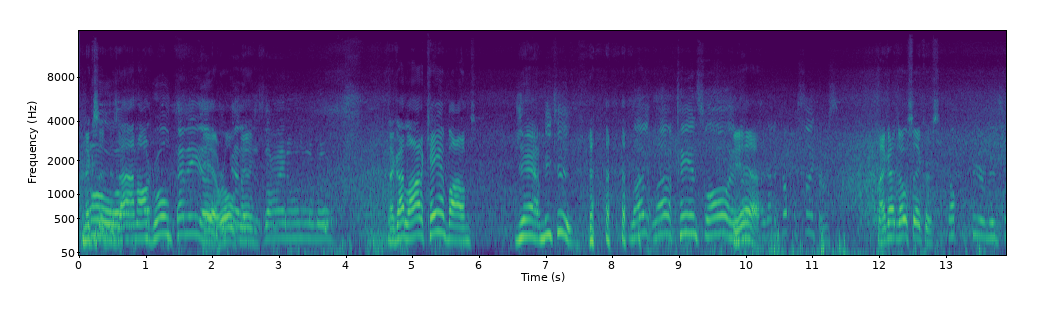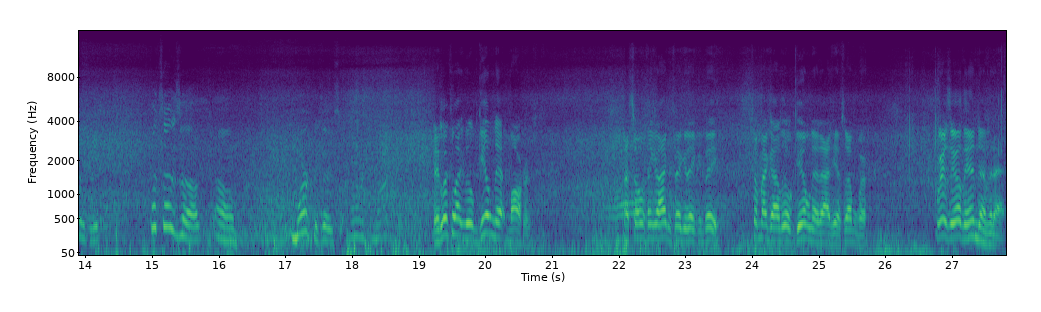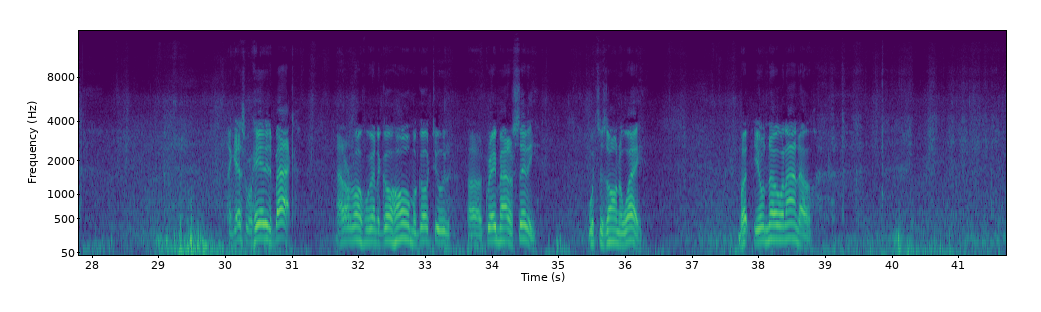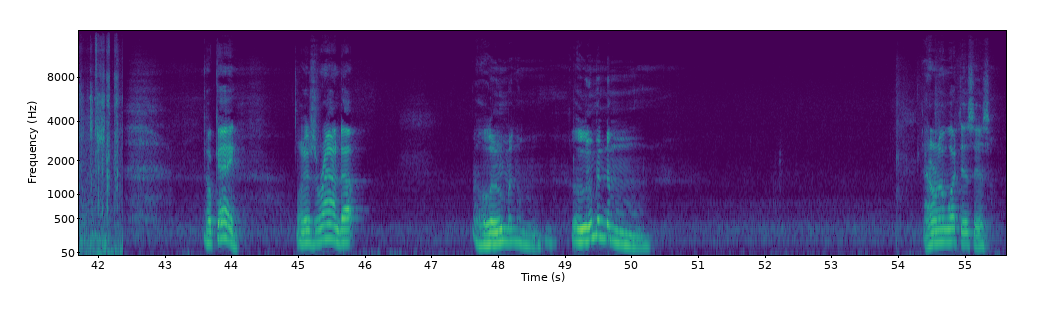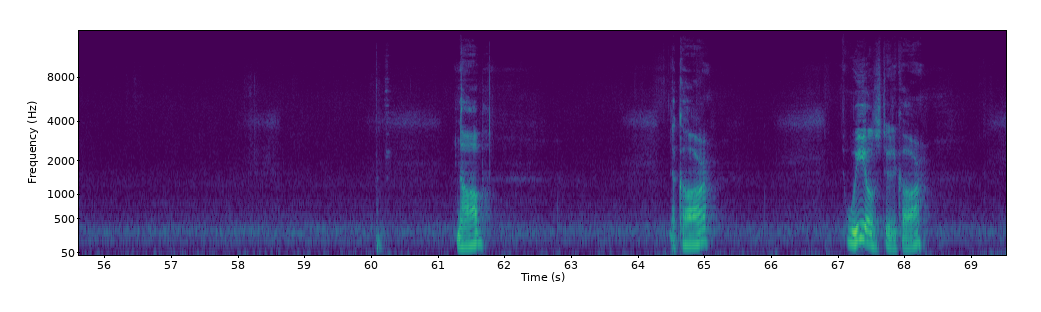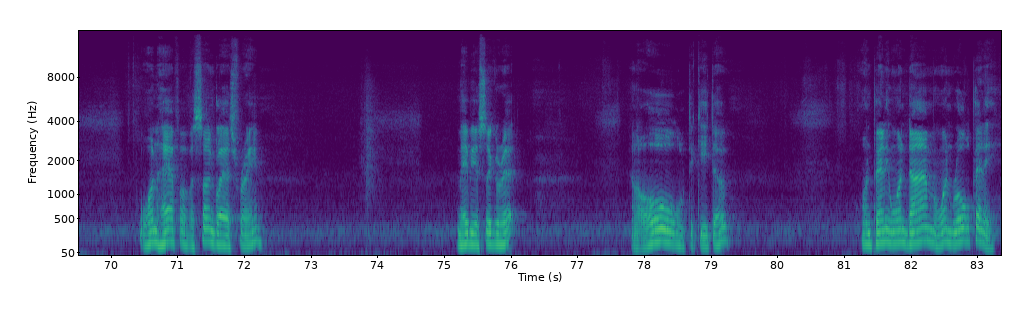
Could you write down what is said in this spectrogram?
mix oh, a design uh, on a it. rolled penny. Yeah, uh, rolled got penny. A design on it whatever. I got a lot of can bottoms. Yeah, me too. a lot, lot of tan slaw. And, uh, Yeah. I got a couple sinkers. I got no sinkers. A couple pyramid sinkers. What's those uh, uh, markers? Those orange markers? They look like little gill net markers. That's the only thing I can figure they can be. Somebody got a little gill net out here somewhere. Where's the other end of it at? I guess we're headed back. I don't know if we're going to go home or go to uh, Gray Matter City, which is on the way. But you'll know when I know. Okay, there's a roundup. Aluminum. Aluminum. I don't know what this is. Knob. A car. Wheels to the car. One half of a sunglass frame. Maybe a cigarette. An old taquito. One penny, one dime, and one roll penny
